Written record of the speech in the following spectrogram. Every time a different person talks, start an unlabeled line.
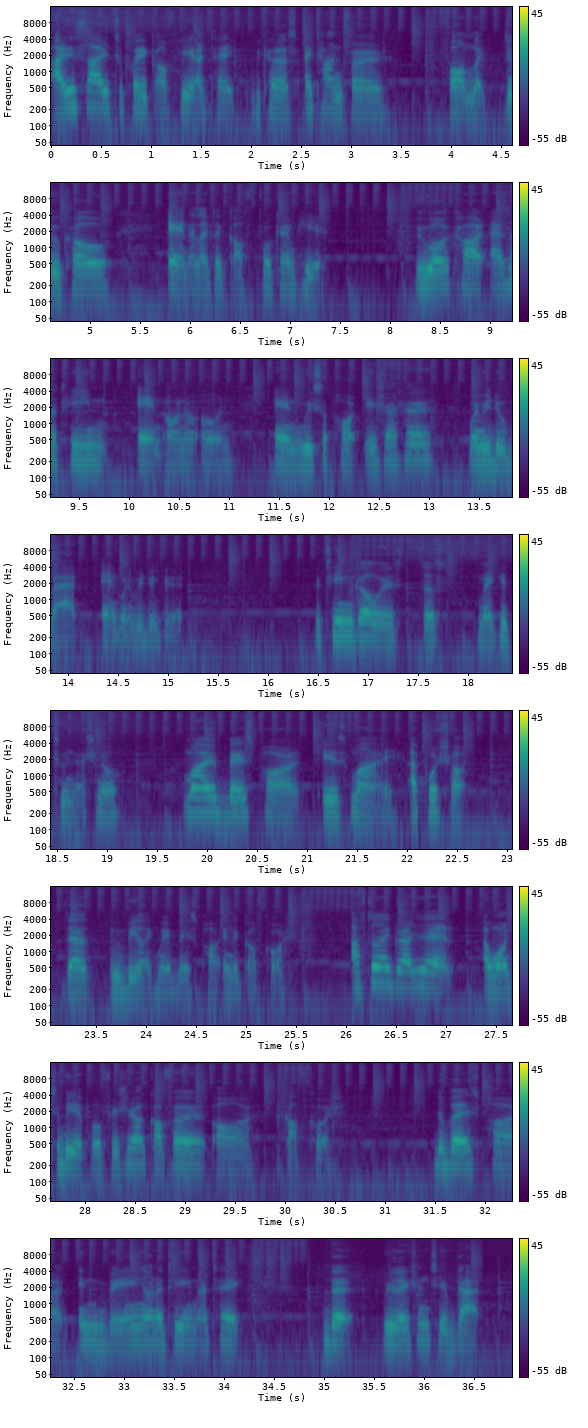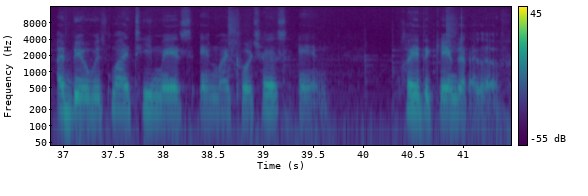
I decided to play golf here at Tech because I transferred from like JUCO and I like the golf program here. We work hard as a team and on our own and we support each other when we do bad and when we do good. The team goal is just make it to national. My best part is my approach shot. That would be like my best part in the golf course. After I graduate, I want to be a professional golfer or a golf coach. The best part in being on a team I take the relationship that I build with my teammates and my coaches and play the game that I love.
